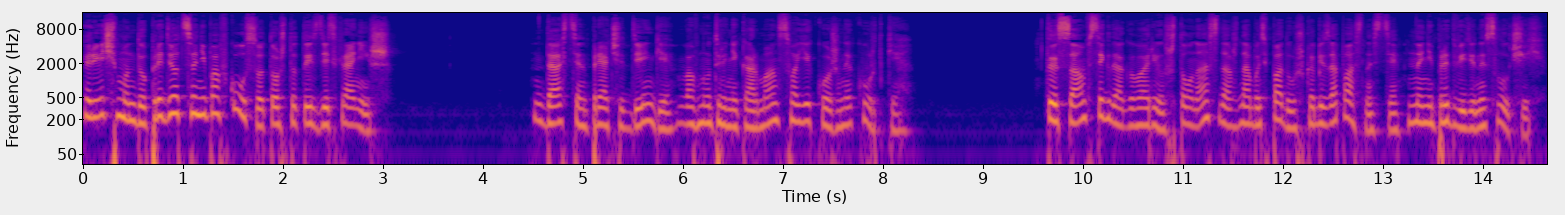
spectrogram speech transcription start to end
«Ричмонду придется не по вкусу то, что ты здесь хранишь». Дастин прячет деньги во внутренний карман своей кожаной куртки. «Ты сам всегда говорил, что у нас должна быть подушка безопасности на непредвиденный случай».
